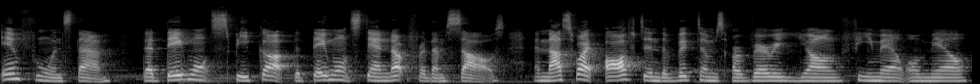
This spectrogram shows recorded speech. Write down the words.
influence them. That they won't speak up, that they won't stand up for themselves. And that's why often the victims are very young, female or male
